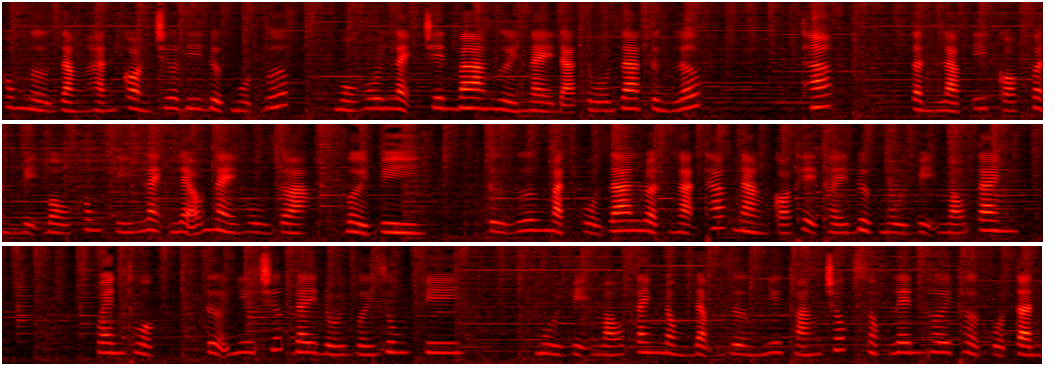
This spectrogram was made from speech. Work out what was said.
Không ngờ rằng hắn còn chưa đi được một bước, mồ hôi lạnh trên ba người này đã tố ra từng lớp. Thác, Tần Lạc Y có phần bị bầu không khí lạnh lẽo này hù dọa, bởi vì từ gương mặt của gia luật ngạn thác nàng có thể thấy được mùi vị máu tanh. Quen thuộc, tựa như trước đây đối với Dung Phi, mùi vị máu tanh nồng đậm dường như thoáng chốc sộc lên hơi thở của Tần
